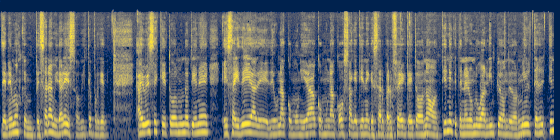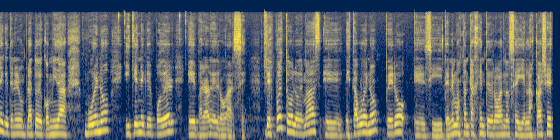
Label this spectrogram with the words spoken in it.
tenemos que empezar a mirar eso, ¿viste? Porque hay veces que todo el mundo tiene esa idea de, una comunidad como una cosa que tiene que ser perfecta y todo. No, tiene que tener un lugar limpio donde dormir, tiene que tener un plato de comida bueno y tiene que poder eh, parar de drogarse. Después todo lo demás eh, está bueno, pero eh, si tenemos tanta gente drogándose ahí en las calles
